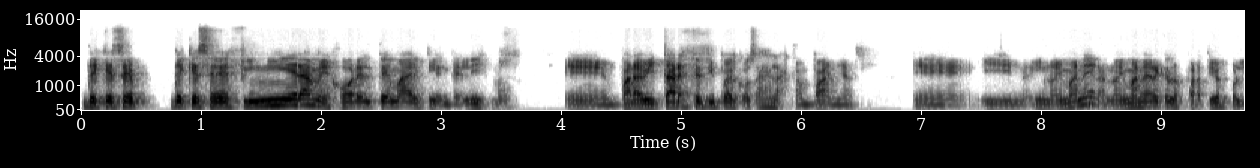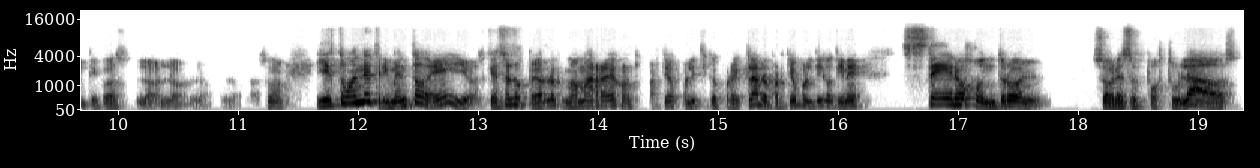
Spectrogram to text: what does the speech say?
de que se, de que se definiera mejor el tema del clientelismo eh, para evitar este tipo de cosas en las campañas. Eh, y, no hay manera, no hay manera que los partidos políticos lo, lo, lo, lo, asuman. Y esto va en detrimento de ellos, que eso es lo peor, lo que más más rabia con los partidos políticos, porque claro, el partido político tiene cero control sobre sus postulados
